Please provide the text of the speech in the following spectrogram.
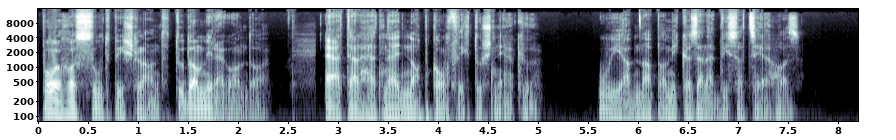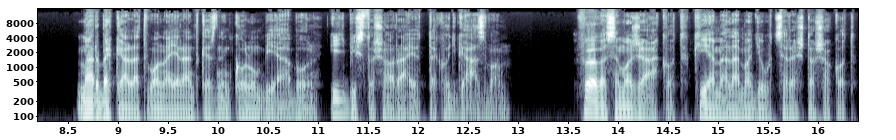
Paul hosszút pislant, tudom, mire gondol. Eltelhetne egy nap konfliktus nélkül. Újabb nap, ami közelebb visz a célhoz. Már be kellett volna jelentkeznünk Kolumbiából, így biztosan rájöttek, hogy gáz van. Fölveszem a zsákot, kiemelem a gyógyszeres tasakot.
